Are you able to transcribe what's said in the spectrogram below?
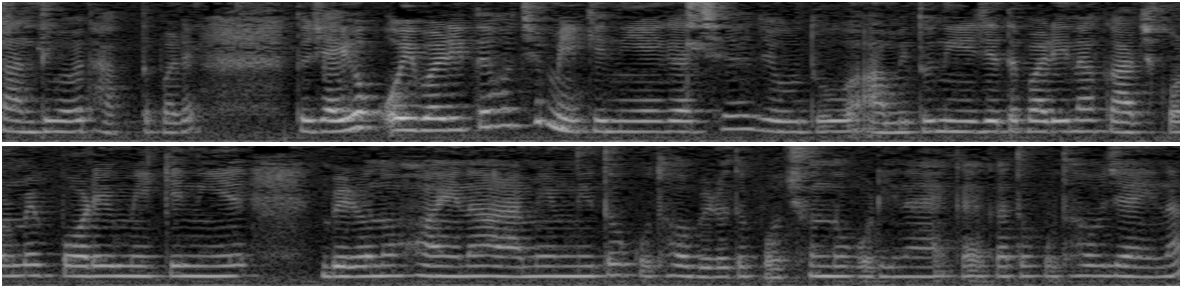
শান্তিভাবে থাকতে পারে। তো যাই হোক ওই বাড়িতে হচ্ছে মেয়েকে নিয়ে গেছে। যেহেতু আমি তো নিয়ে যেতে পারি না, কাজকর্মের পরে মেয়েকে নিয়ে বেরোনো হয় না। আর আমি এমনিতেও কোথাও বেরোতে পছন্দ করি না, একা একা তো কোথাও যাই না।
